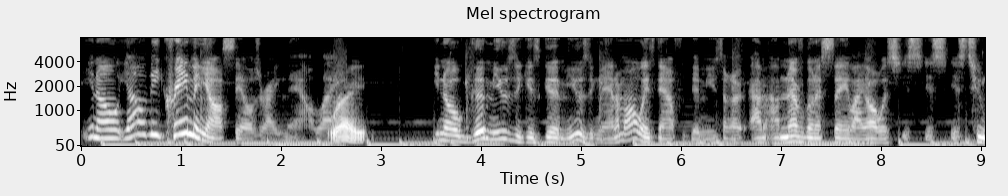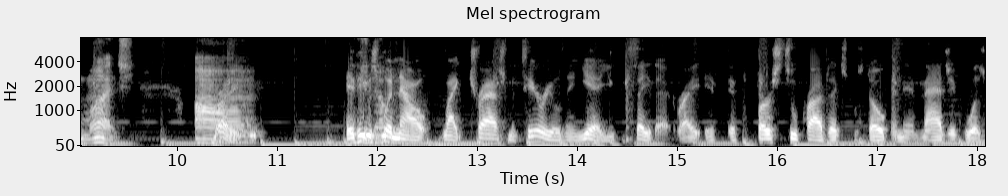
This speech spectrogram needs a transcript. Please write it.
you know y'all would be creaming yourselves right now. Like right. you know good music is good music man. I'm always down for good music. I'm, I'm never gonna say like oh it's just it's, it's too much. Um right. If he was know, putting out like trash material then yeah you can say that right? If, if the first two projects was dope and then magic was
